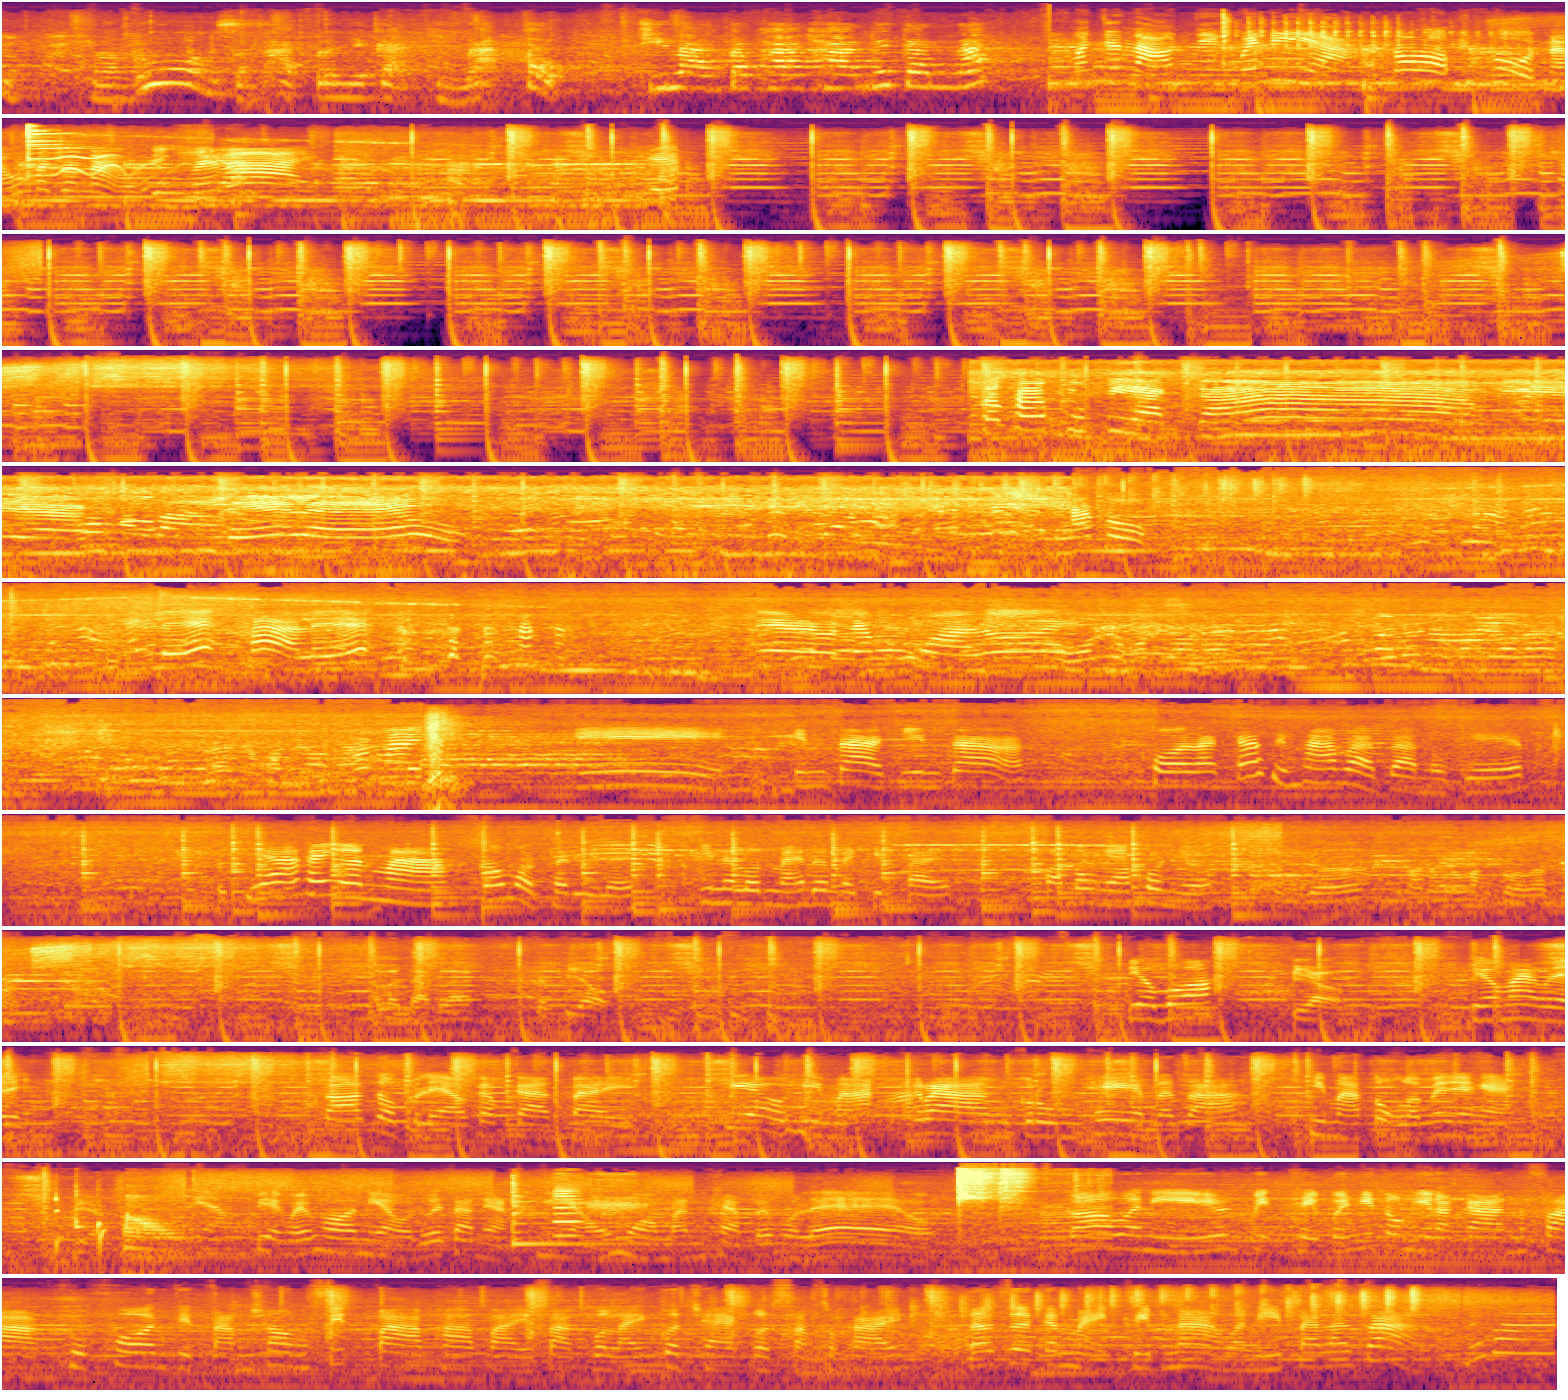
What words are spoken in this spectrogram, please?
มาร่วมสัมผัสบรรยากาศหิมะตก ที่ลานประภาคารด้วยกันนะ มันจะหนาวจริงไหมเนี่ย ต้องรอพิสูจน์นะว่ามันจะ 95 บาทจ้าหนูเกฟไปย่าให้เงินมาก็หมดพอดีเลย กินในรถไหมเดินไปกินไปเพราะตรงเนี้ยคนเยอะคนเยอะเราต้องระวังตัวกันก่อนอะไรแบบอะไรจะเปรี้ยวเดี๋ยวบัวเปรี้ยว เปรี้ยวมากเลยก็จบไปแล้วกับการไปเที่ยวหิมะกลางกรุง พอเหนียวด้วยจ้ะเนี่ยเหนียวหัวมันแผลบไปหมดแล้ว ก็วันนี้ปิดคลิปไว้ที่ตรงนี้ละกันฝากทุกคนติดตามช่องซิดปาพาไป ฝากกดไลค์กดแชร์กด subscribe แล้วเจอกันใหม่คลิปหน้าวันนี้ไปแล้วจ้าบ๊ายบาย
